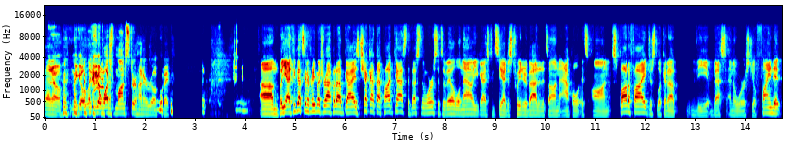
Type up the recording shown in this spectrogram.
I know. Let me go. Let me go watch Monster Hunter real quick. Um, but yeah, I think that's going to pretty much wrap it up, guys. Check out that podcast, The Best and the Worst. It's available now. You guys can see I just tweeted about it. It's on Apple, it's on Spotify. Just look it up, The Best and the Worst. You'll find it.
